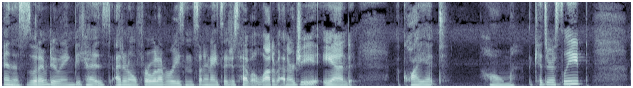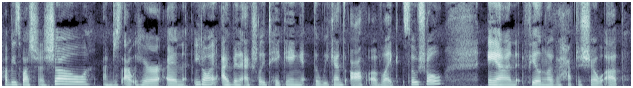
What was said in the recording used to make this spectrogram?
And this is what I'm doing because I don't know, for whatever reason, Sunday nights I just have a lot of energy and a quiet home. The kids are asleep. Hubby's watching a show. I'm just out here. And you know what? I've been actually taking the weekends off of like social and feeling like I have to show up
